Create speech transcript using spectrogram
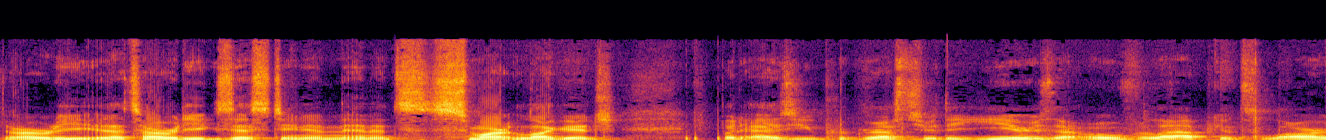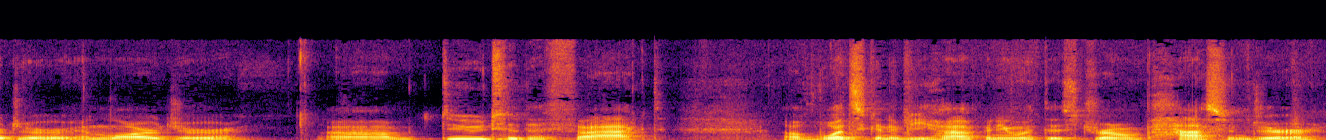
They're already that's already existing, and, and it's smart luggage. But as you progress through the years, that overlap gets larger and larger um, due to the fact of what's going to be happening with this drone passenger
